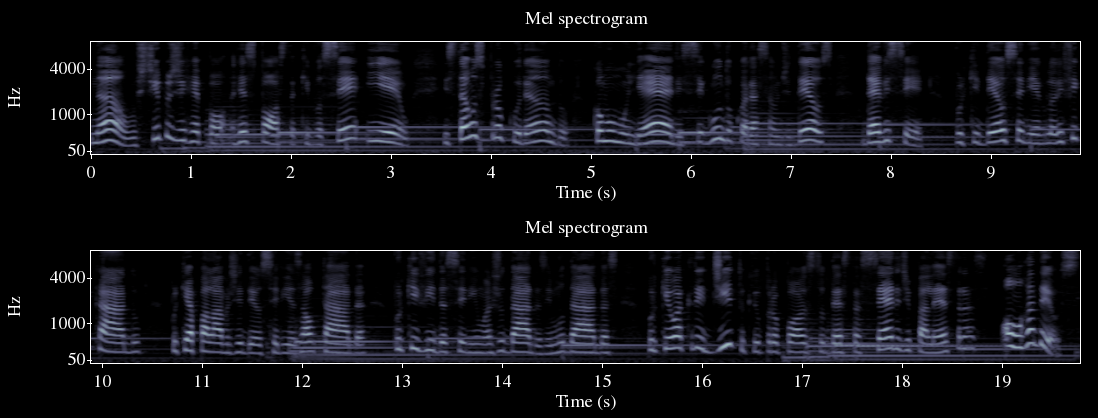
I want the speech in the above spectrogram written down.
Não, os tipos de resposta que você e eu estamos procurando como mulheres, segundo o coração de Deus, deve ser porque Deus seria glorificado, porque a palavra de Deus seria exaltada, porque vidas seriam ajudadas e mudadas, porque eu acredito que o propósito desta série de palestras honra a Deus.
